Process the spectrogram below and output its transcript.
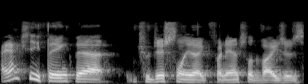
I actually think that traditionally, like financial advisors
